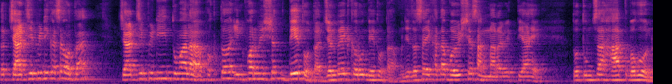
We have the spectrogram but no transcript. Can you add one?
तर चॅट जी पी टी कसा होता? चॅट जी पी टी तुम्हाला फक्त इन्फॉर्मेशन देत होता जनरेट करून देत होता. म्हणजे जसं एखादा भविष्य सांगणारा व्यक्ती आहे तो तुमचा हात बघून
